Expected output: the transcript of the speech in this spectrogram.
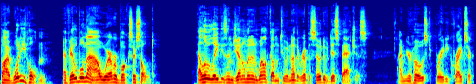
by Woody Holton. Available now wherever books are sold. Hello, ladies and gentlemen, and welcome to another episode of Dispatches. I'm your host, Brady Crytzer.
